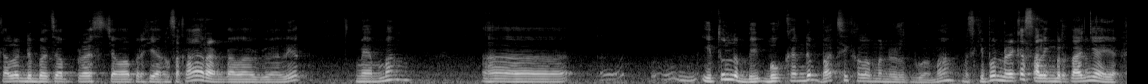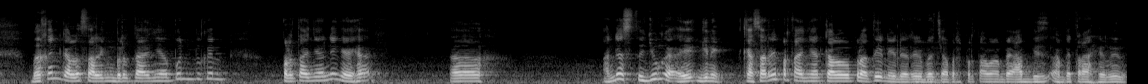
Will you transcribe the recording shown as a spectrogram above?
kalau debat capres cawapres yang sekarang kalau gue lihat memang eh, itu lebih bukan debat sih kalau menurut gue mah meskipun mereka saling bertanya ya bahkan kalau saling bertanya pun itu kan pertanyaannya kayak eh, anda setuju nggak? Eh, gini, kasarnya pertanyaan kalau perhatiin nih dari Hmm. baca capres pertama sampai habis sampai terakhir itu.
